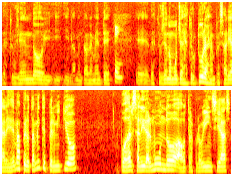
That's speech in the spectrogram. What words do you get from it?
destruyendo y, lamentablemente destruyendo muchas estructuras empresariales y demás, pero también te permitió poder salir al mundo, a otras provincias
